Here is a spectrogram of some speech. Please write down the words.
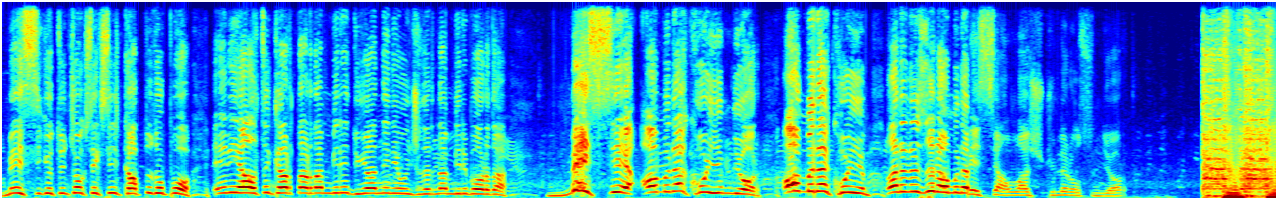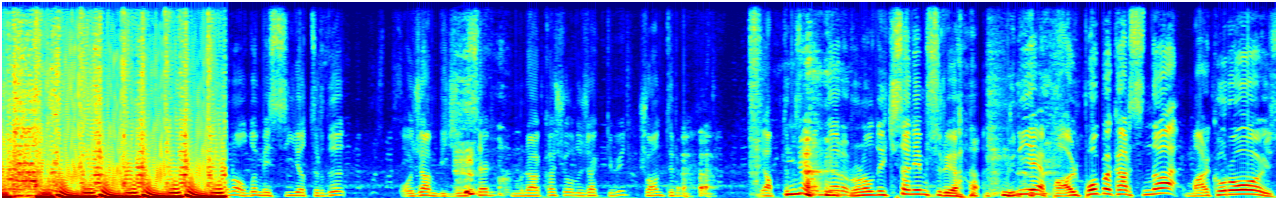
Messi götün çok seksi kaptı topu. En iyi altın kartlardan biri dünyanın en iyi oyuncularından biri bu arada. Messi amına koyayım diyor. Amına koyayım. Ananızın amına. Messi Allah şükürler olsun diyor. Ronaldo Messi'yi yatırdı. Hocam bir cinsel münakaşa olacak gibi şu an tribün. Lan bir ara? Ronaldo 2 saniye mi sürüyor? Niye? Paul Pogba karşısında Marco Reus.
